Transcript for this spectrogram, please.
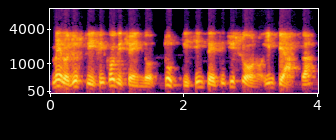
Me lo giustifico dicendo tutti i sintetici sono in piazza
